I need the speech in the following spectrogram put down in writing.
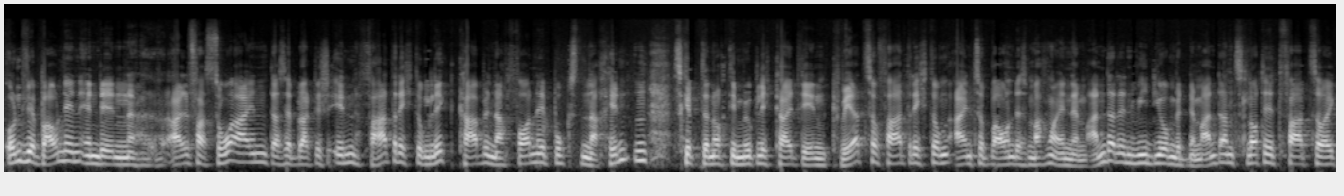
und wir bauen den in den Alpha so ein, dass er praktisch in Fahrtrichtung liegt, Kabel nach vorne, Buchsen nach hinten. Es gibt dann noch die Möglichkeit, den quer zur Fahrtrichtung einzubauen. Das machen wir in einem anderen Video mit einem anderen Slotted-Fahrzeug.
